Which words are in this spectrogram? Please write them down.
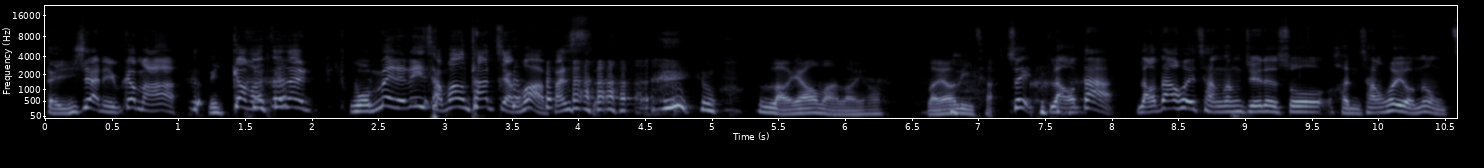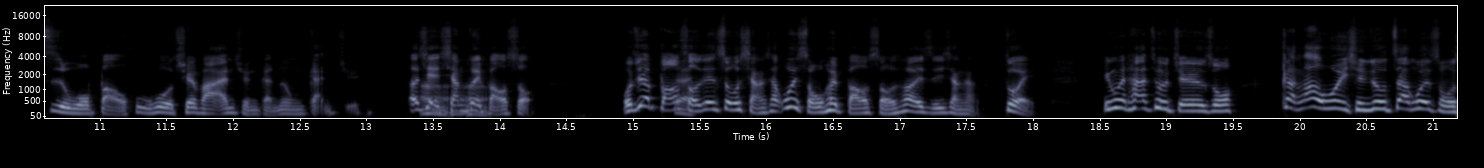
等一下，你干嘛？你干嘛站在我妹的立场帮她讲话？烦死了！老妖嘛，老妖，老妖立场。所以老大老大会常常觉得说，很常会有那种自我保护或缺乏安全感那种感觉，而且相对保守。我觉得保守这件事，我想一下为什么会保守，后来仔细想想，对，因为他就觉得说，干啊，我以前就这样，为什么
